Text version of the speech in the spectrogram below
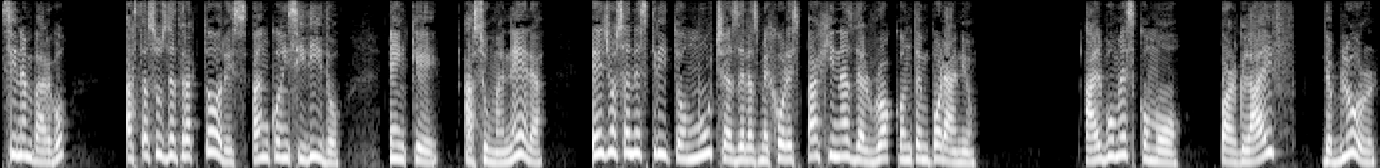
Sin embargo, hasta sus detractores han coincidido en que, a su manera, ellos han escrito muchas de las mejores páginas del rock contemporáneo. Álbumes como Park Life, The Blur,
